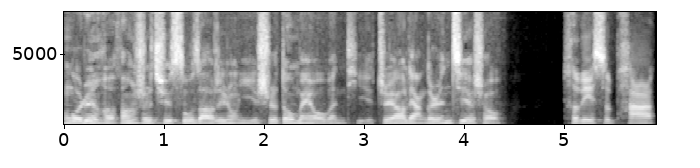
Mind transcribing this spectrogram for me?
通过任何方式去塑造这种仪式都没有问题，只要两个人接受。特别是怕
